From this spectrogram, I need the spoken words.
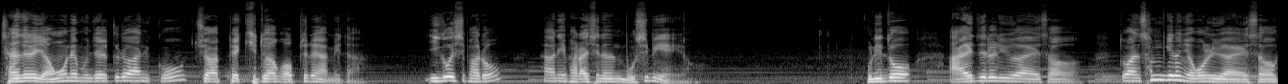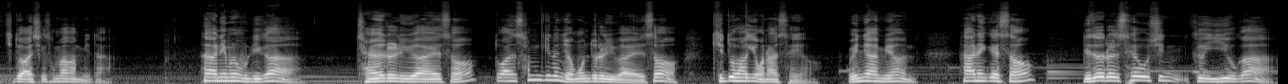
자녀들의 영혼의 문제를 끌어안고 주 앞에 기도하고 엎드려야 합니다. 이것이 바로 하나님 바라시는 모습이에요. 우리도 아이들을 위하여서 또한 섬기는 영혼을 위하여서 기도하시기 소망합니다. 하나님은 우리가 자녀를 위하여서 또한 섬기는 영혼들을 위하여서 기도하기 원하세요. 왜냐하면 하나님께서 리더를 세우신 그 이유가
